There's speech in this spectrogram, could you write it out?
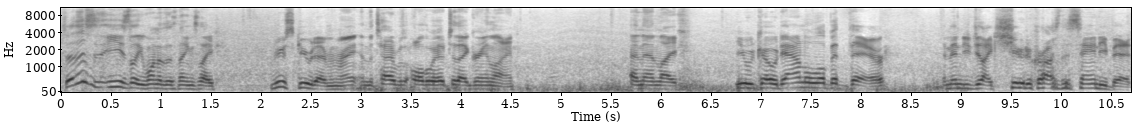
So this is easily one of the things like, if you were scuba diving, right? And the tide was all the way up to that green line. And then like, you would go down a little bit there, and then you'd like shoot across the sandy bit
